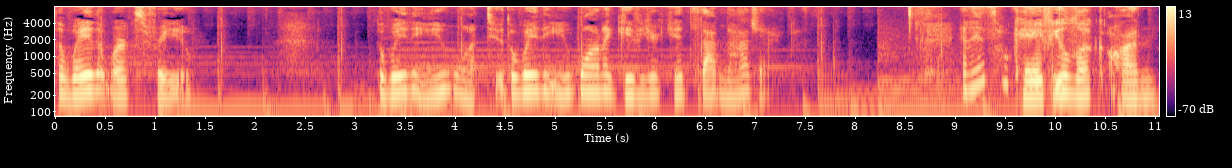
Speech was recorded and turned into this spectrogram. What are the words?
The way that works for you. The way that you want to. The way that you want to give your kids that magic. And it's okay if you look on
